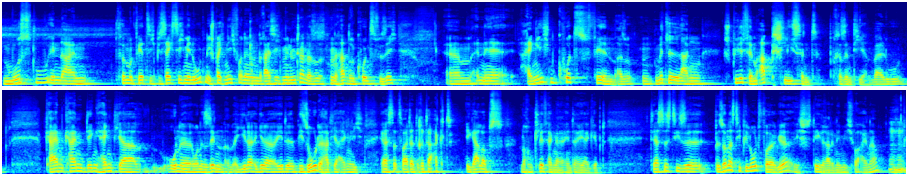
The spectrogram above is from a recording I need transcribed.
musst du in deinen 45 bis 60 Minuten, ich spreche nicht von den 30 Minuten, das ist eine andere Kunst für sich, ähm, eine, eigentlich einen Kurzfilm, also einen mittellangen Spielfilm abschließend präsentieren, weil du kein, kein Ding hängt ja ohne, ohne Sinn. Jeder, jeder, jede Episode hat ja eigentlich erster, zweiter, dritter Akt, egal ob es noch einen Cliffhanger hinterher gibt. Das ist diese, besonders die Pilotfolge, ich stehe gerade nämlich vor einer, mhm.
